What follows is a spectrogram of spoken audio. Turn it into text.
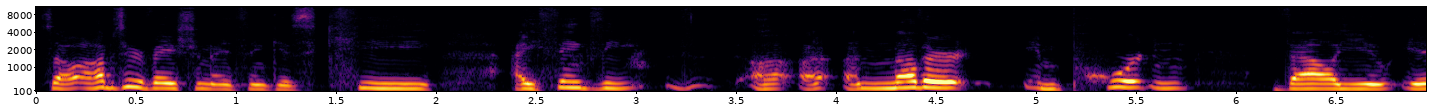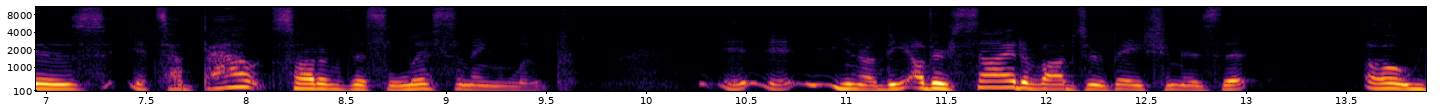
So observation, I think, is key. I think the uh, another important value is it's about sort of this listening loop. It, it, you know, the other side of observation is that oh,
